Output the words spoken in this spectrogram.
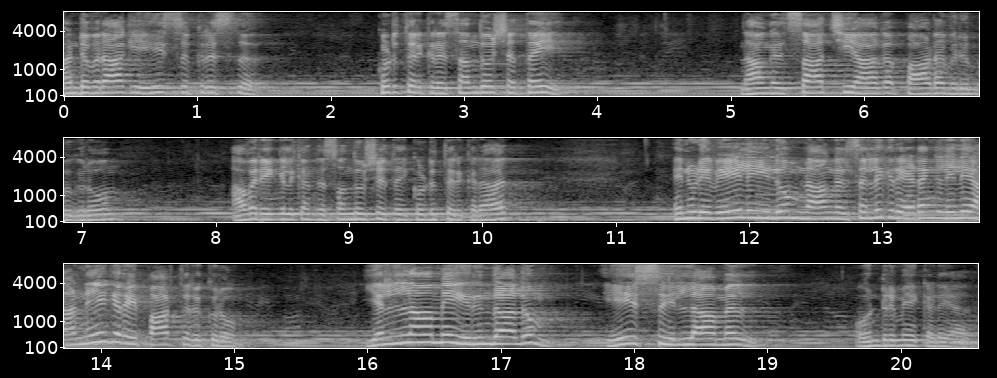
ஆண்டவராகிய இயேசு கிறிஸ்து கொடுத்திருக்கிற சந்தோஷத்தை நாங்கள் சாட்சியாக பாட விரும்புகிறோம். அவர் எங்களுக்கு அந்த சந்தோஷத்தை கொடுத்திருக்கிறார். என்னுடைய வேலையிலும் நாங்கள் செல்லுகிற இடங்களிலே அநேகரை பார்த்திருக்கிறோம். எல்லாமே இருந்தாலும் இயேசு இல்லாமல் ஒன்றுமே கிடையாது.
